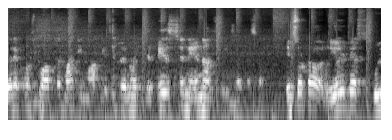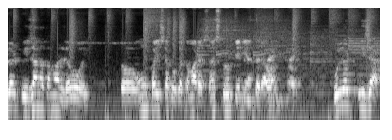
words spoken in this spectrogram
દરેક વસ્તુ આપણે માટીમાં આપીએ છીએ. તો એનો જે ટેસ્ટ છે ને એનાન્સ હોય છે. In short real taste kulhad પીઝાનો તમારે લેવો હોય તો હું કહી શકું કે તમારે સંસ્કૃતિની અંદર આવવાનું. કુલ્લડ પીઝા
